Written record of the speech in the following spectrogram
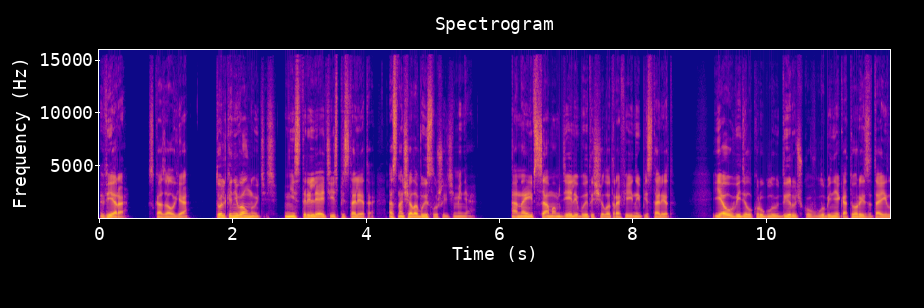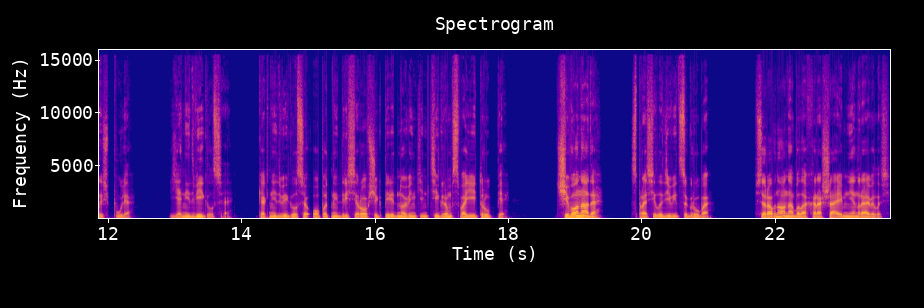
«Вера», — сказал я, только не волнуйтесь, не стреляйте из пистолета, а сначала выслушайте меня». Она и в самом деле вытащила трофейный пистолет. Я увидел круглую дырочку, в глубине которой затаилась пуля. Я не двигался, как не двигался опытный дрессировщик перед новеньким тигром в своей труппе. «Чего надо?» — спросила девица грубо. Все равно она была хороша и мне нравилась.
